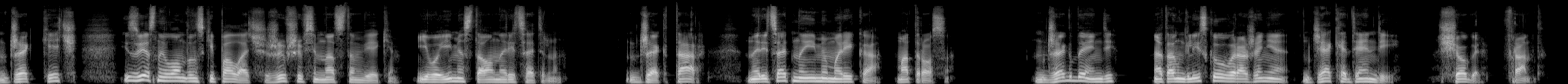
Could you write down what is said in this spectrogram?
Джек Кетч — известный лондонский палач, живший в 17 веке. Его имя стало нарицательным. Джек Тар — нарицательное имя моряка, матроса. Джек Дэнди — от английского выражения «Jack a Dandy» — щеголь, франт.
